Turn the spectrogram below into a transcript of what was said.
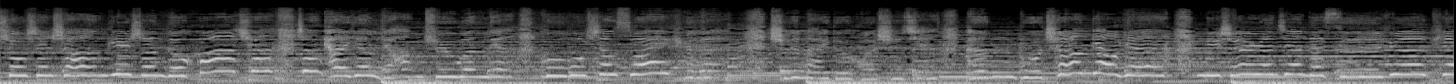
手献上一生的花圈。去挽联，孤身岁月，迟来的花时间，喷薄成吊唁。你是人间的四月天，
